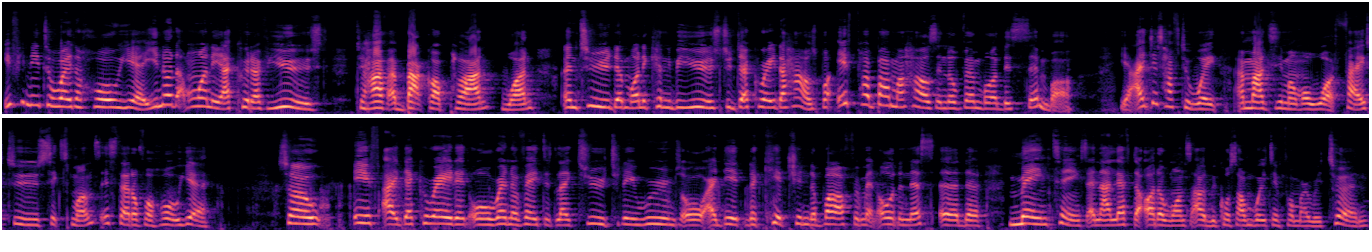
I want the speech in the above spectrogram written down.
if you need to wait a whole year, you know that money I could have used to have a backup plan, one, and two, the money can be used to decorate the house. But if I buy my house in November or December, yeah, I just have to wait a maximum of what, five to six months instead of a whole year. So if I decorated or renovated like two, three rooms, or I did the kitchen, the bathroom, and all the nest, uh, the main things, and I left the other ones out because I'm waiting for my return,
